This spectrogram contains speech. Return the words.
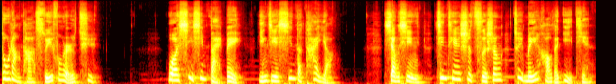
都让它随风而去。我信心百倍，迎接新的太阳，相信今天是此生最美好的一天。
